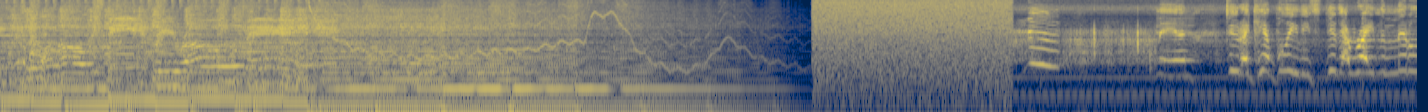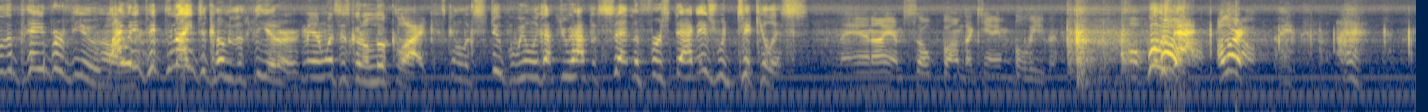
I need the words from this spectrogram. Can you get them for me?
Middle of the pay-per-view. Why would he pick tonight to come to the theater? Man, what's this gonna look like? It's gonna look stupid. We only got through half the set in the first act. It's ridiculous. Man, I am so bummed I can't even believe it. Oh, what was oh, that? Alert! Oh,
